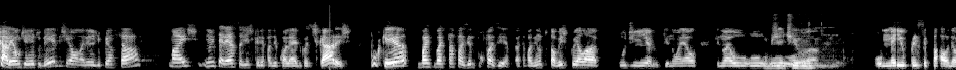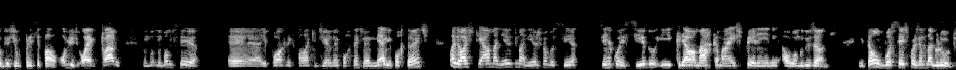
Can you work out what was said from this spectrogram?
cara, é um direito deles, é uma maneira de pensar, mas não interessa a gente querer fazer collab com esses caras, porque vai vai estar tá fazendo por fazer, vai estar tá fazendo talvez pela por dinheiro, que não é o que não é o, o objetivo, o, né? o, meio principal, né? o objetivo principal. Objetivo, olha, claro não, não vamos ser é, hipócritas e falar que dinheiro não é importante, é mega importante, mas eu acho que há maneiras e maneiras para você ser reconhecido e criar uma marca mais perene ao longo dos anos. Então, vocês, por exemplo, da Groove,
